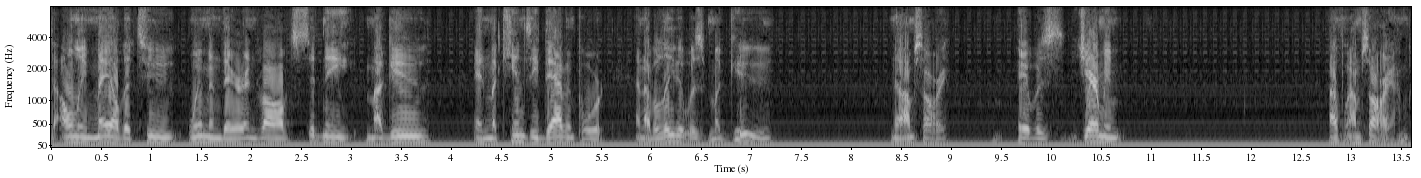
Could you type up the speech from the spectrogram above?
the only male, the two women there involved, Sydney Magoo and Mackenzie Davenport, and I believe it was Magoo. No, I'm sorry, it was Jeremy. I'm sorry, I'm,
